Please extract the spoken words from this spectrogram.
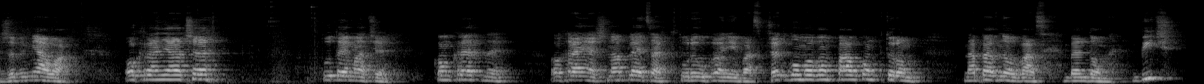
żeby miała ochraniacze. Tutaj macie konkretny ochraniacz na plecach, który uchroni Was przed gumową pałką, którą na pewno Was będą bić.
